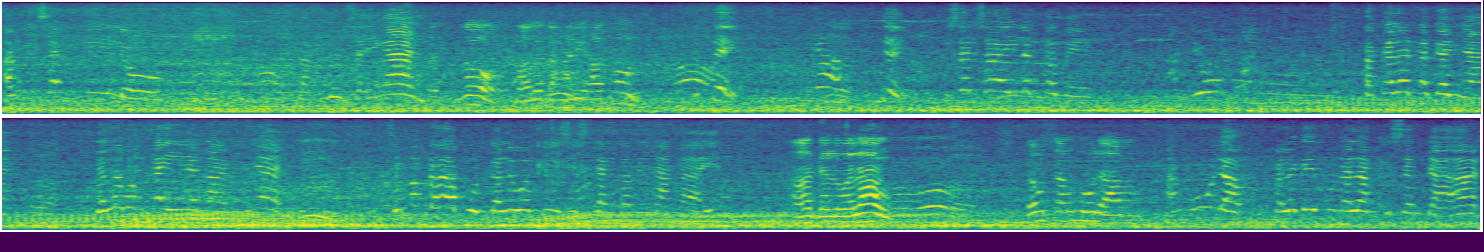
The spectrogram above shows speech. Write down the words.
ang isang kilo, tatlong saingan. Tatlo, maga tanghali hapon. Hindi. Hindi. Isang saing lang kami. Yung takalan na ganyan, dalawang kainan namin yan. Mm. Sa makahapon, dalawang beses lang kami nakain. Ah, dalawa lang. Oo. Tapos ang ulam, Ang ulam, palagay mo na lang isang daan.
